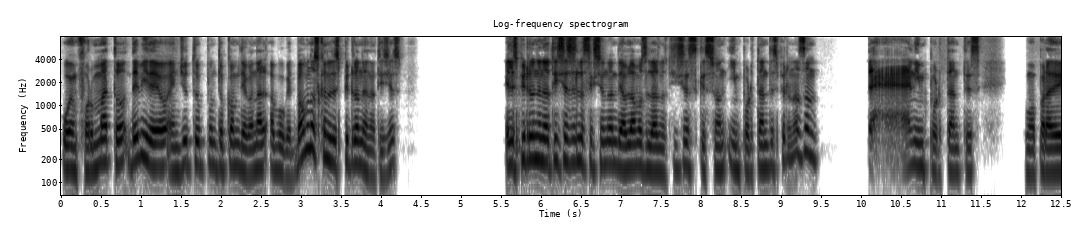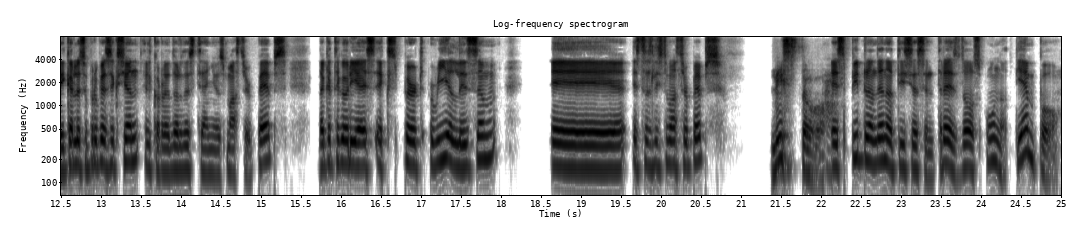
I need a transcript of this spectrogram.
o en formato de video en youtube.com diagonal a Buget. Vámonos con el speedrun de noticias. El speedrun de noticias es la sección donde hablamos de las noticias que son importantes, pero no son tan importantes como para dedicarle su propia sección. El corredor de este año es Master Peps. La categoría es Expert Realism. Eh, ¿Estás listo, Master Peps? Listo. Speedrun de noticias en 3, 2, 1, tiempo.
